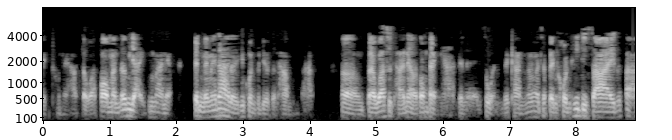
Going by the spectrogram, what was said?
ล็กๆถูกไหมครับ แต่ว่าพอมันเริ่มใหญ่ขึ้นมาเนี่ย เป็นไปไม่ได้เลยที่คนคนเดียวจะทำนะครับเอ่อแปลว่าสุดท้ายเนี่ยเราต้องแบ่งงานเป็นหลายส่วนด้วยกันไม่ว่าจะเป็นคนที่ดีไซน์หรือเปล่า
